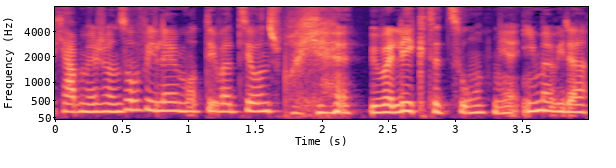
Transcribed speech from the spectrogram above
Ich habe mir schon so viele Motivationssprüche überlegt dazu und mir immer wieder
